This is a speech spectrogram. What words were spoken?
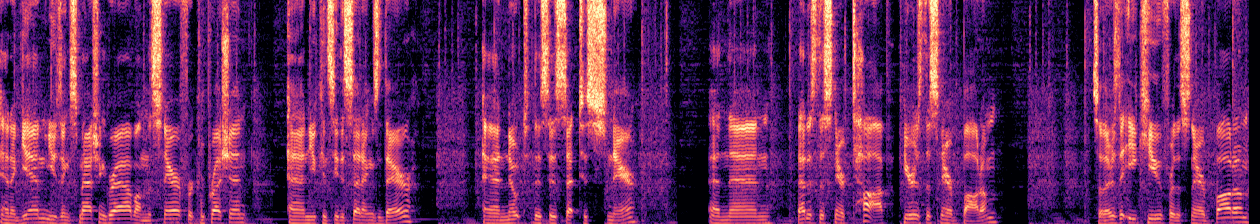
And again, using smash and grab on the snare for compression. And you can see the settings there. And note this is set to snare. And then that is the snare top. Here's the snare bottom. So there's the EQ for the snare bottom.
